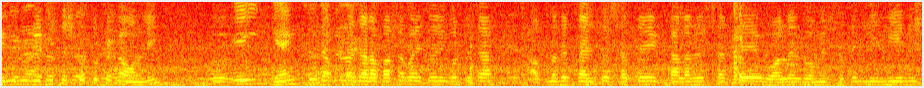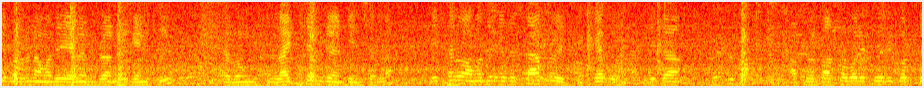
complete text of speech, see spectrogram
এগুলোর রেট হচ্ছে সত্তর টাকা অনলি তো এই গ্যাং সুইচ আপনারা যারা বাসা বাড়ি তৈরি করতে চান, আপনাদের টাইলসের সাথে কালারের সাথে ওয়ালের রঙের সাথে মিলিয়ে নিতে পারবেন আমাদের এম এম ব্র্যান্ডের গ্যাং সুইচ এবং লাইফ টাইম গ্যারান্টি ইনশাল্লাহ এছাড়াও আমাদের কাছে তার রয়েছে কেবল যেটা আপনার বাসা বাড়ি তৈরি করতে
